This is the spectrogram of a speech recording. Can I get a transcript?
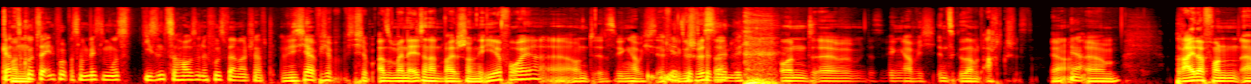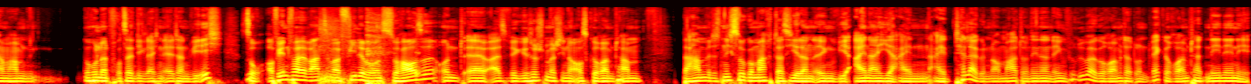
Ganz und- kurzer Input, was man wissen muss, die sind zu Hause in der Fußballmannschaft. Ich habe, ich hab, ich hab, also meine Eltern hatten beide schon eine Ehe vorher äh, und deswegen habe ich sehr viele Jetzt Geschwister. persönlich. Und ähm, deswegen habe ich insgesamt acht Geschwister. Ja. Ja. Ähm, drei davon ähm, haben 100% die gleichen Eltern wie ich. So, auf jeden Fall waren es immer viele bei uns zu Hause und äh, als wir Geschirrmaschine ausgeräumt haben, da haben wir das nicht so gemacht, dass hier dann irgendwie einer hier einen, einen Teller genommen hat und den dann irgendwie rübergeräumt hat und weggeräumt hat. Nee, nee, nee.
